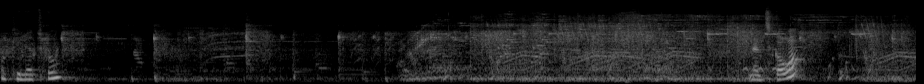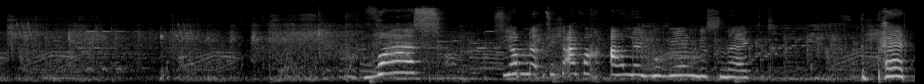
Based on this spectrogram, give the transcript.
Okay, let's go. Let's go. Was? Sie haben sich einfach alle Juwelen gesnackt. Gepackt.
